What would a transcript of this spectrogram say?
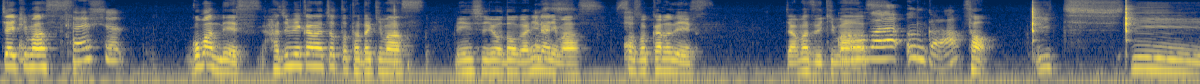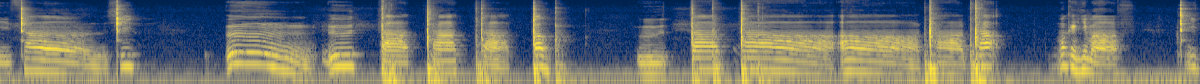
じゃあ行きます。最初5番です。初めからちょっと叩きます。練習用動画になります。そう、そっからです。じゃあまず行きこます。こからうんから？そう。1、2、3、4。うん、うたたたたん。うたたあたた。もう一回いきます。1、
